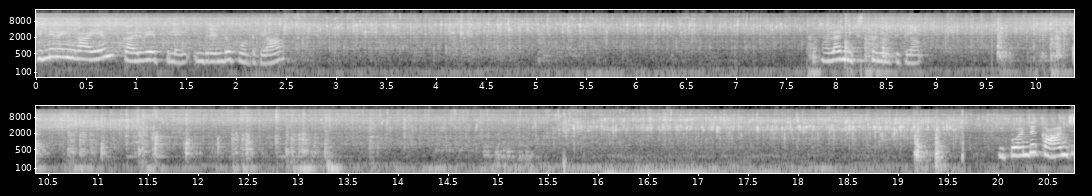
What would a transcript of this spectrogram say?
சின்ன வெங்காயம் கருவேப்பிலை இந்த ரெண்டும் போட்டுக்கலாம். நல்லா மிக்ஸ் பண்ணி விட்டுக்கலாம் இப்போ வந்து காஞ்ச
